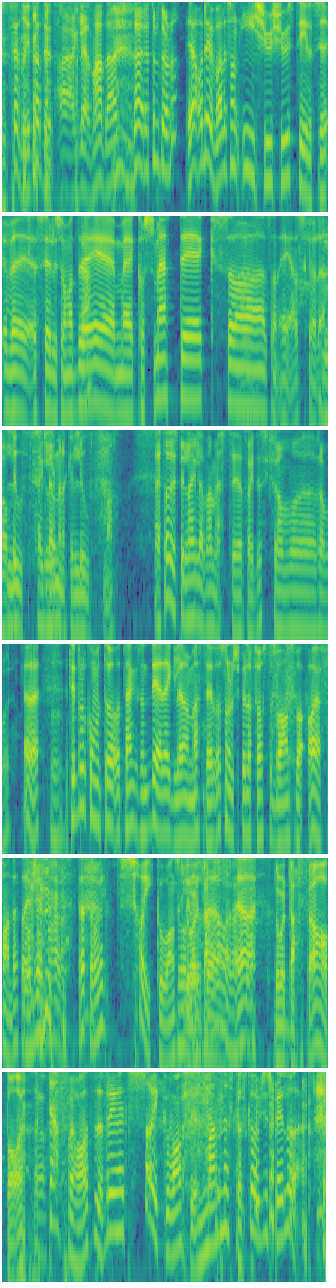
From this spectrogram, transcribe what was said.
det ser dritfett ut. Ja, jeg gleder meg. Det er, det er rett rundt hjørnet. Ja, og det er jo veldig sånn I27-stil, ser du det ut som. At det er med cosmetics og sånn. Jeg elsker jo det. Loot. Gi meg noe loot, mann. Et av de spillene jeg gleder meg mest til, faktisk, fram, eh, framover. Det er det. Mm. Jeg tipper du kommer til å tenke sånn Det er det jeg gleder meg mest til. Og så når du spiller første bane, så bare Å ja, faen, dette, er helt, dette var helt psyko vanskelig. Det var altså. ja, Det var derfor jeg hata det. derfor jeg hater det. For det er jo helt psyko vanskelig. Mennesker skal jo ikke spille det.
